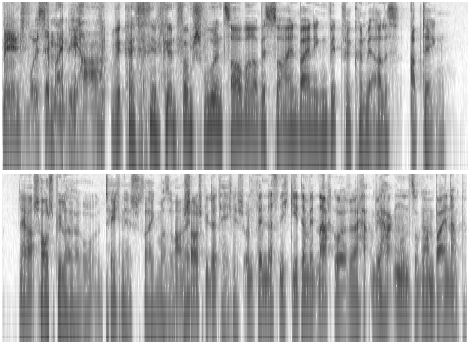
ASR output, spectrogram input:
Mensch, wo ist denn mein BH? wir können, wir können vom schwulen Zauberer bis zur einbeinigen Witwe, können wir alles abdecken. Ja, Schauspieler technisch, sage ich mal so. Schau Ne? schauspielertechnisch. Und wenn das nicht geht, dann wird nachgeholfen. Wir hacken uns sogar ein Bein ab.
